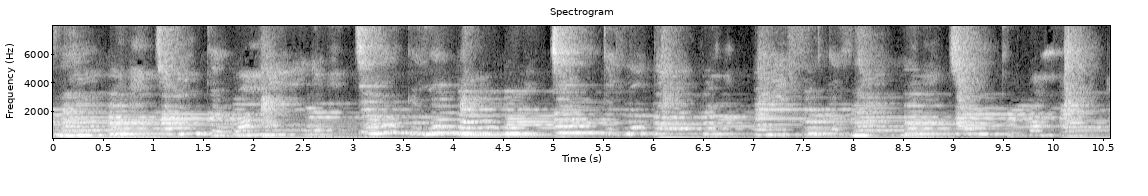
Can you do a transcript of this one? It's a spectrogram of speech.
з нами, тата, пісенька з нами, тільки багато.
